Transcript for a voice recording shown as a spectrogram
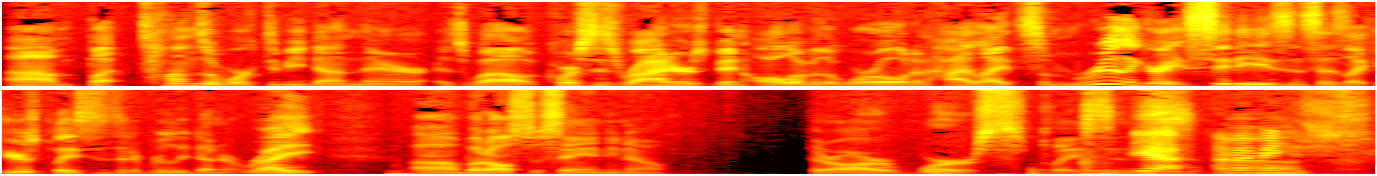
Um, but tons of work to be done there as well. Of course, this rider's been all over the world and highlights some really great cities and says like, here's places that have really done it right, uh, but also saying you know there are worse places. Yeah, I mean,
